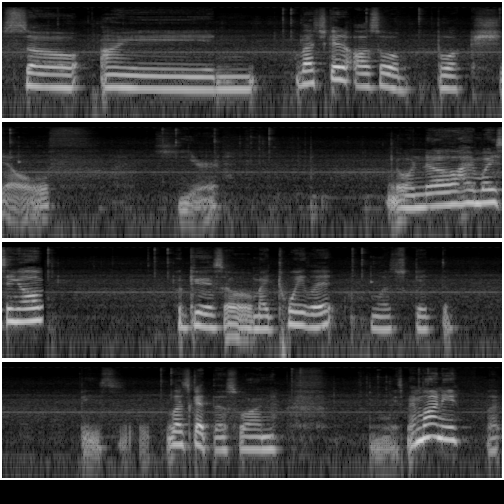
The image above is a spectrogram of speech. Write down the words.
So, I... Let's get also a bookshelf here. Oh no, I'm wasting all... Okay, so my toilet. Let's get the base. Let's get this one waste my money, but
